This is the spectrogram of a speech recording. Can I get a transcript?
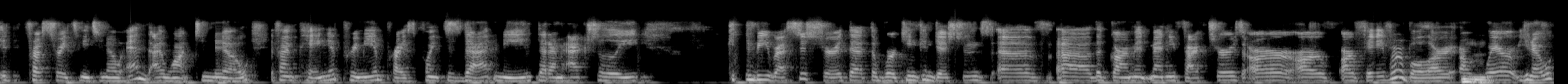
it frustrates me to no end. I want to know if I'm paying a premium price point, does that mean that I'm actually can be rest assured that the working conditions of uh, the garment manufacturers are are are favorable, are, are mm. where you know,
